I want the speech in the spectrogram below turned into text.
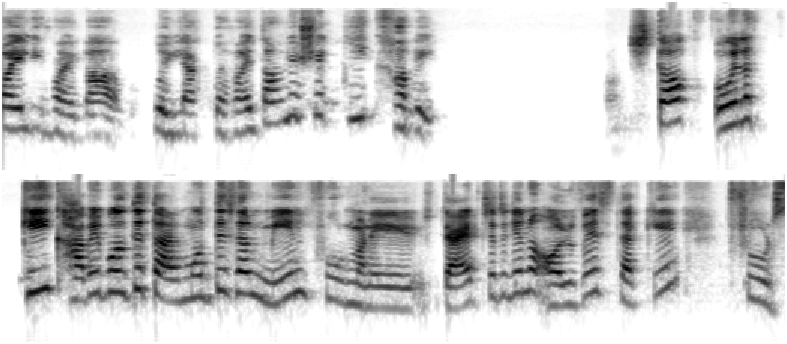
অয়েলি হয় বা তৈলাক্ত হয়, তাহলে সে কি খাবে? ত্বক ওগুলো কি খাবে বলতে তার মধ্যে স্যার মেন ফুড মানে ডায়েট যাতে যেন অলওয়েজ থাকে fruits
